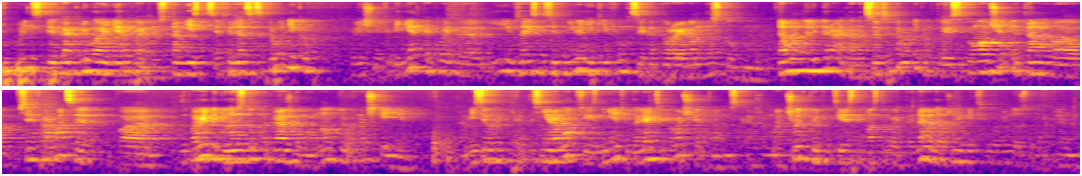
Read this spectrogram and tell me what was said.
в принципе, как любая ERP, то есть там есть авторизация сотрудников, личный кабинет какой-то, и в зависимости от нее некие функции, которые вам доступны. Довольно либерально она к своим сотрудникам, то есть по умолчанию там э, вся информация по заповеднику доступна каждому, но только на чтение. Там, если вы как-то с ней работать, изменять, удалять и прочее, там, скажем, отчет какой-то интересный построить, тогда вы должны иметь уровень доступа определенно.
